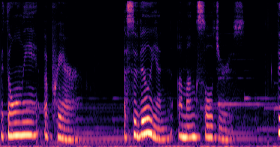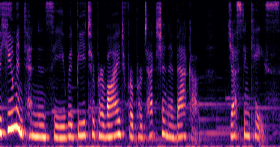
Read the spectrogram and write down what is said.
with only a prayer, a civilian among soldiers. The human tendency would be to provide for protection and backup, just in case.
